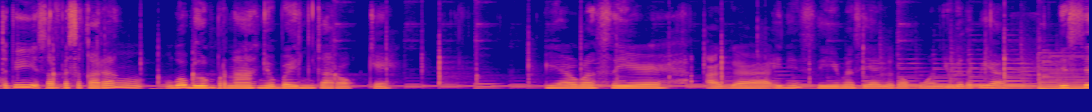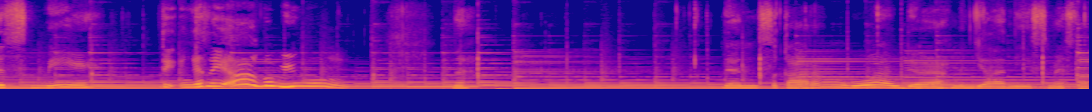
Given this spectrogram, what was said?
tapi sampai sekarang gue belum pernah nyobain karaoke. Ya masih agak ini sih masih agak kampungan juga. Tapi ya this is me. Enggak sih ah gue bingung. Nah dan sekarang gue udah menjalani semester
